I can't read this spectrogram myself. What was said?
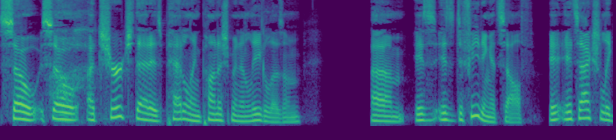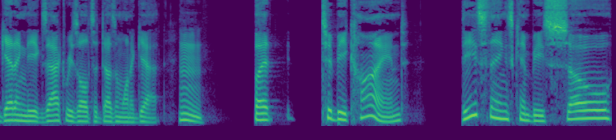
So, so Ah. a church that is peddling punishment and legalism um, is is defeating itself. It, it's actually getting the exact results it doesn't want to get. Hmm. But to be kind, these things can be so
